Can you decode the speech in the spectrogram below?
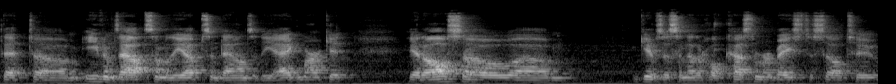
that um, evens out some of the ups and downs of the ag market. It also um, gives us another whole customer base to sell to.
